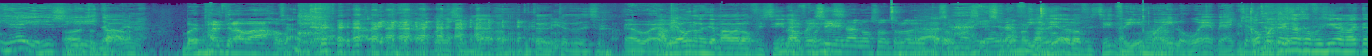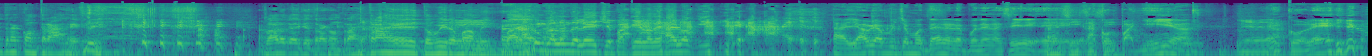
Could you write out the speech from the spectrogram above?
Ay, ay, sí, ¿Dónde tú está estabas? Voy para el trabajo. O sea, ya, no puede decir nada, ¿no? ¿Qué te, qué te dice, mano? Bueno. Había uno que se llamaba La Oficina. La oficina, nosotros lo Claro. Ay, ese era no fijo. salía de la oficina. Fijo ahí los jueves. hay que ¿Cómo que en esa oficina no hay que entrar con traje? claro que hay que entrar con traje. Traje esto, mira, mami. Vaya. Traje un galón de leche para que lo dejarlo aquí. Allá había muchos moteles, le ponían así, eh, Ah, sí, sí, la sí. compañía, el colegio.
